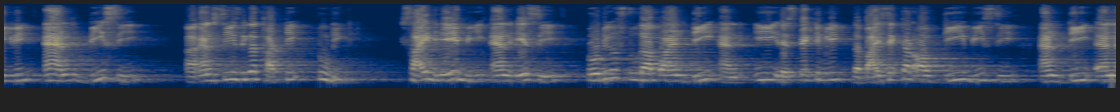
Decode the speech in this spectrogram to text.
degree and B C and C is equal thirty two degree side A B and A C produce to the point D and E respectively the bisector of DBC and D and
